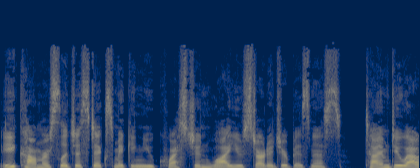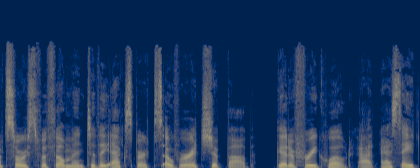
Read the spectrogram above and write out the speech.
E commerce logistics making you question why you started your business? Time to outsource fulfillment to the experts over at ShipBob. Get a free quote at shipbob.com.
